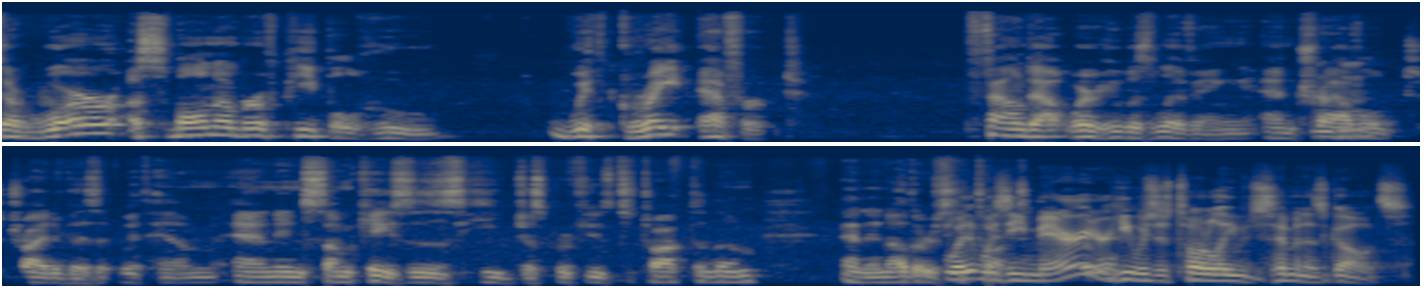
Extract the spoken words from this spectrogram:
there were a small number of people who with great effort found out where he was living and mm-hmm. traveled to try to visit with him and in some cases he just refused to talk to them and in others Was, was he married or he was just totally just him and his goats?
